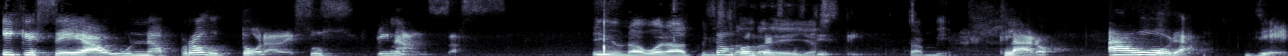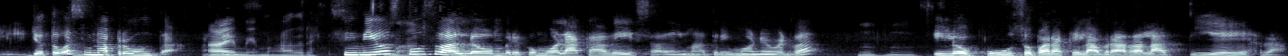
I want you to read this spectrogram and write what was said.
y que sea una productora de sus finanzas. Y una buena administradora Son de ellas distintos. También. Claro. Ahora, Jenny, yo te voy a hacer una pregunta. Ay, mi madre. Si Dios puso al hombre como la cabeza del matrimonio, ¿verdad? Y lo puso para que labrara la tierra,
